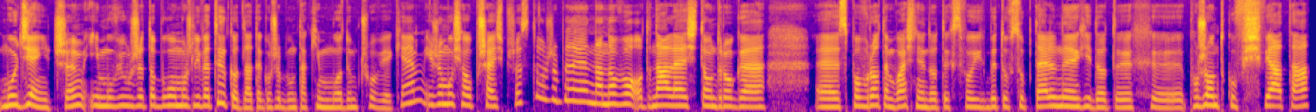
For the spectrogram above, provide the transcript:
młodzieńczym i mówił, że to było możliwe tylko dlatego, że był takim młodym człowiekiem i że musiał przejść przez to, żeby na nowo odnaleźć tą drogę e, z powrotem właśnie do tych swoich bytów subtelnych i do tych e, porządków świata.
